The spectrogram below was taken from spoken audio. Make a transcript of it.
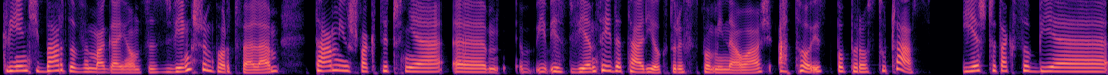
klienci bardzo wymagający, z większym portfelem, tam już faktycznie jest więcej detali, o których wspominałaś, a to jest po prostu czas. I jeszcze tak sobie e,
